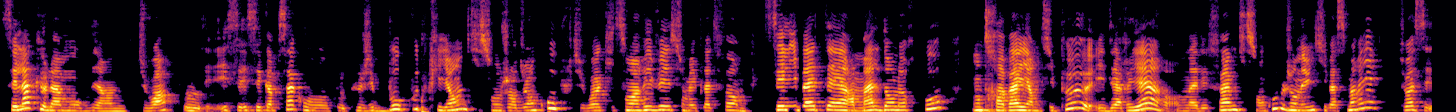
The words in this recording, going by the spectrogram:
c'est là que l'amour vient à nous, tu vois. Mm. Et c'est, c'est comme ça que, que j'ai beaucoup de clientes qui sont aujourd'hui en couple, tu vois, qui sont arrivées sur mes plateformes célibataires, mal dans leur peau. On travaille un petit peu et derrière, on a des femmes qui sont en couple. J'en ai une qui va se marier. Tu vois, c'est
